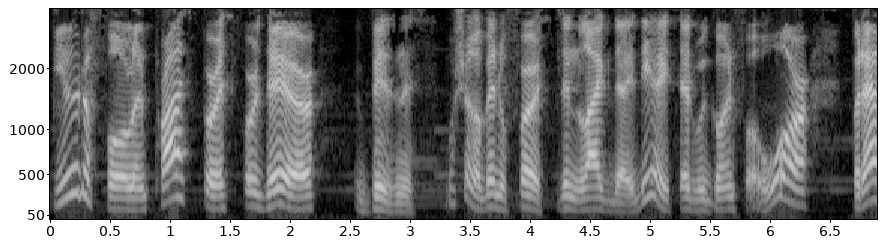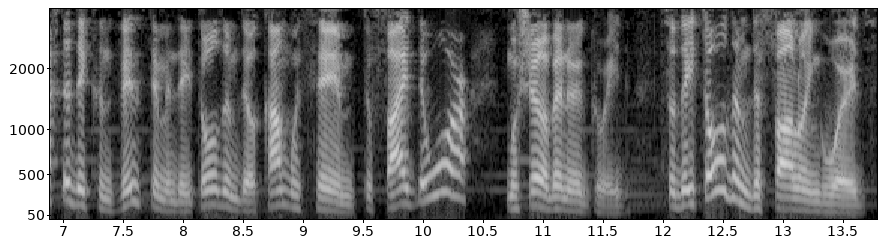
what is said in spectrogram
beautiful and prosperous for their business. Moshe Rabbeinu first didn't like the idea. He said, we're going for a war. But after they convinced him and they told him they'll come with him to fight the war, Moshe Rabbeinu agreed. So they told him the following words,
